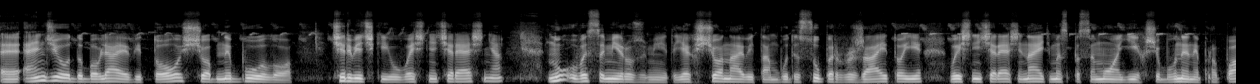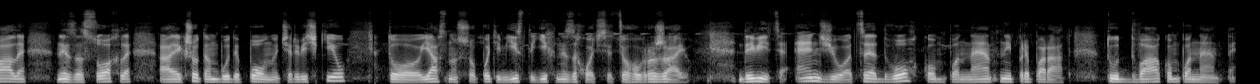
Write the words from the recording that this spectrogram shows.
Енджіо додаю від того, щоб не було черв'ячків вишня черешня. Ну, ви самі розумієте, якщо навіть там буде супер врожай тої вишні черешні, навіть ми спасемо їх, щоб вони не пропали, не засохли. А якщо там буде повно черв'ячків, то ясно, що потім їсти їх не захочеться цього врожаю. Дивіться, Енджіо це двохкомпонентний препарат. Тут два компоненти.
